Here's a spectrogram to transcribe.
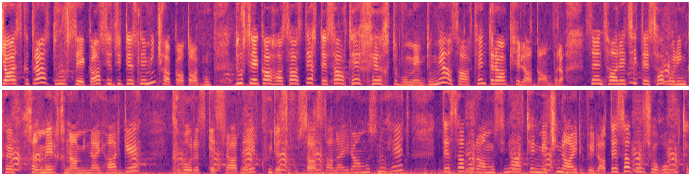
ճայս կտրած դուրս եկա, ասեցի տեսնեմ ինչա կատարվում։ Դուրս եկա հասա այստեղ, տեսա արդեն խեղդվում եմ։ Դու մի ասա արդեն տրակել ա տան վրա։ Սենց արեցի, տեսա որ ինքը մեր խնամին ա իհարկե քվորս կեսրարներ, քույրս Ռուսաստան ա իր ամուսնու հետ, տեսա որ ամուսինը արդեն մեջին այրվել ա, տեսա որ ժողովուրդը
